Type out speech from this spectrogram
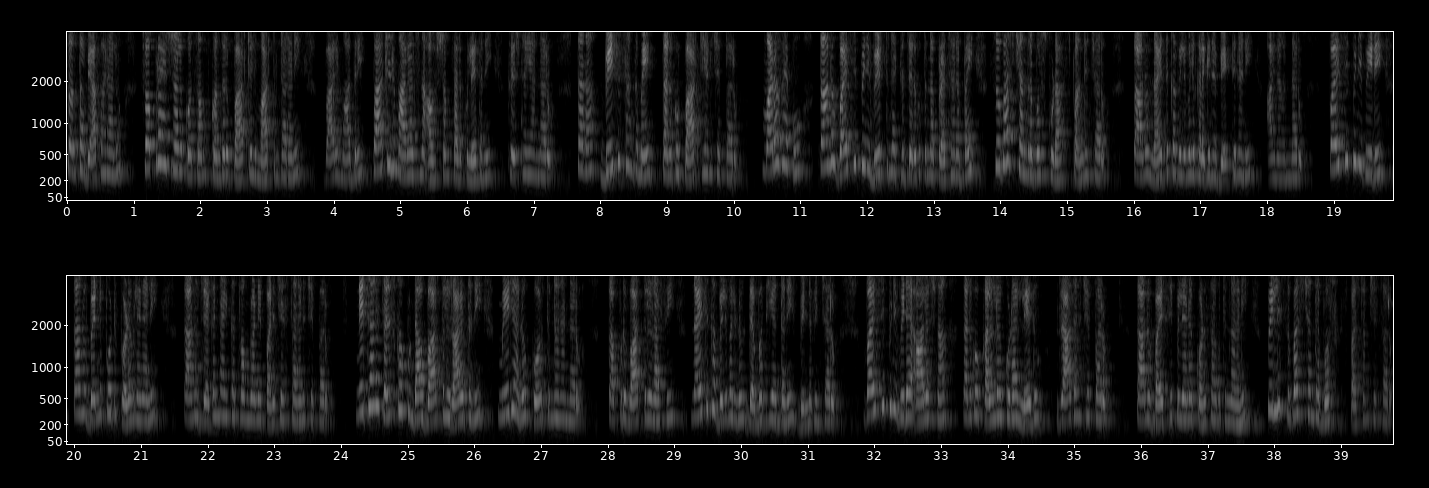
సొంత వ్యాపారాలు స్వప్రయోజనాల కోసం కొందరు పార్టీలు మారుతుంటారని వారి మాదిరి పార్టీలు మారాల్సిన అవసరం తనకు లేదని కృష్ణయ్య అన్నారు. తన బీసీ సంఘమే తనకు పార్టీ అని చెప్పారు. మరోవైపు తాను వైసీపీని వీడుతున్నట్లు జరుగుతున్న ప్రచారంపై సుభాష్ చంద్రబోస్ కూడా స్పందించారు. తాను నైతిక విలువలు కలిగిన వ్యక్తినని ఆయన అన్నారు. వైసీపీని వీడి తాను వెన్నుపోటు పొడవలేనని తాను జగన్ నాయకత్వంలోనే పనిచేస్తానని చెప్పారు. నిజాలు తెలుసుకోకుండా వార్తలు రాయొద్దని మీడియాను కోరుతున్నానన్నారు. తప్పుడు వార్తలు రాసి నైతిక విలువలను దెబ్బతీయొద్దని విన్నవించారు. వైసీపీని వీడే ఆలోచన తనకు కలలో కూడా లేదు రాదని చెప్పారు. తాను వైసీపీలోనే కొనసాగుతున్నానని పిల్లి సుభాష్ చంద్రబోస్ స్పష్టం చేశారు.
